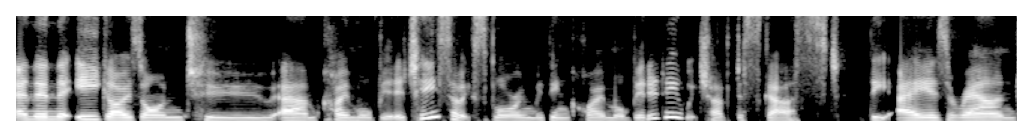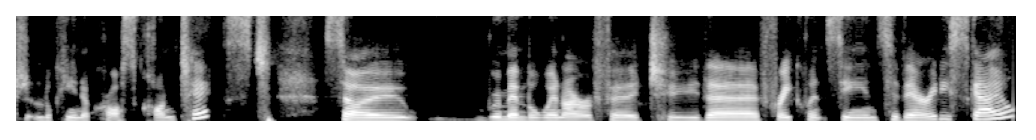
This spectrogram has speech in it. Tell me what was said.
And then the E goes on to um, comorbidity, so exploring within comorbidity, which I've discussed. The A is around looking across context. So remember when I referred to the frequency and severity scale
